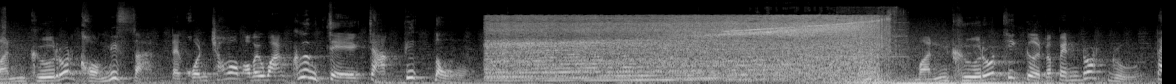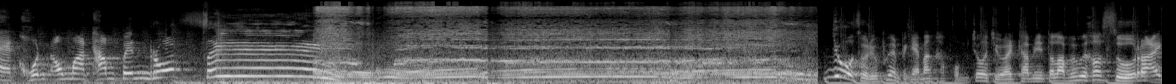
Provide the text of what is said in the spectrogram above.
มันคือรถของนิสสันแต่คนชอบเอาไปวางเครื่องเจกจากพี่โต มันคือรถที่เกิดมาเป็นรถหรู แต่คนเอามาทำเป็นรถซิ่ง โย สวัสดีเพื่อนเป็นไงบ้างครับ ผมโจจิรัตครับยินดีต้อนรับเพื่อนๆเข้าสู่ราย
